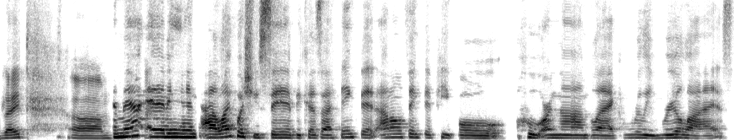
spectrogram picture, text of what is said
Right? Um, and may i add in i like what you said because i think that i don't think that people who are non-black really realize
